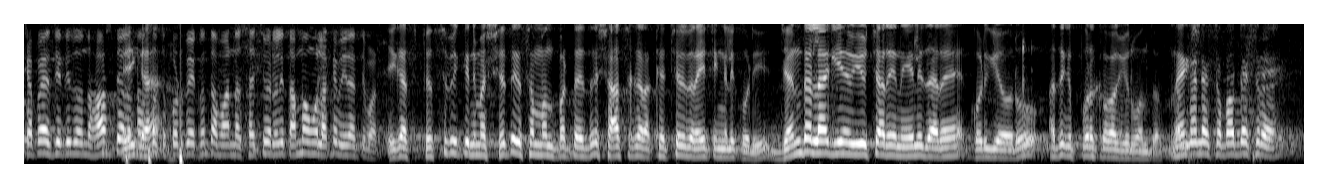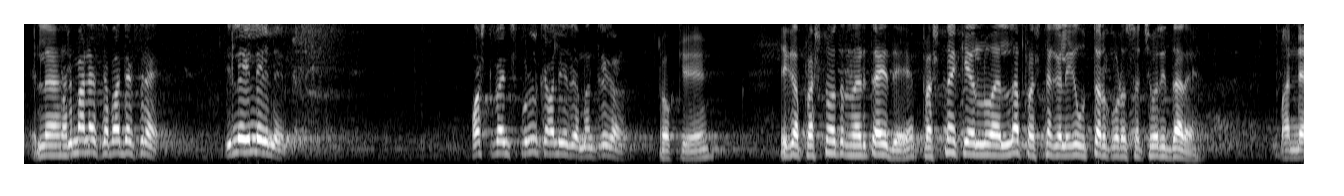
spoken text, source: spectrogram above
ಕೆಪಾಸಿಟಿದು ಒಂದು ಹಾಸ್ಟೆಲ್ ಕೊಡಬೇಕು ಅಂತ ಮಾನ್ಯ ಸಚಿವರಲ್ಲಿ ತಮ್ಮ ಮೂಲಕ ವಿನಂತಿ ಮಾಡಿ ಈಗ ಸ್ಪೆಸಿಫಿಕ್ ನಿಮ್ಮ ಕ್ಷೇತ್ರಕ್ಕೆ ಸಂಬಂಧಪಟ್ಟ ಇದ್ದರೆ ಶಾಸಕರ ಕಚೇರಿಗೆ ರೈಟಿಂಗಲ್ಲಿ ಕೊಡಿ. ಜನರಲ್ ಆಗಿ ವಿಚಾರ ಏನು ಹೇಳಿದ್ದಾರೆ ಕೊಡುಗೆ ಅವರು ಅದಕ್ಕೆ ಪೂರಕವಾಗಿರುವಂಥ ಸನ್ಮಾನ್ಯ ಸಭಾಧ್ಯಕ್ಷರೇ ಇಲ್ಲ. ಸನ್ಮಾನ್ಯ ಸಭಾಧ್ಯಕ್ಷರೇ ಇಲ್ಲ ಇಲ್ಲ ಇಲ್ಲ ಇಲ್ಲ. ಫಸ್ಟ್ ಬೆಂಚ್ ಫುಲ್ ಖಾಲಿ ಇದೆ ಮಂತ್ರಿಗಳು. ಓಕೆ ಈಗ ಪ್ರಶ್ನೋತ್ತರ ನಡೀತಾ ಇದೆ. ಪ್ರಶ್ನೆ ಕೇಳುವ ಎಲ್ಲ ಪ್ರಶ್ನೆಗಳಿಗೆ ಉತ್ತರ ಕೊಡೋ ಸಚಿವರಿದ್ದಾರೆ. ಮಾನ್ಯ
